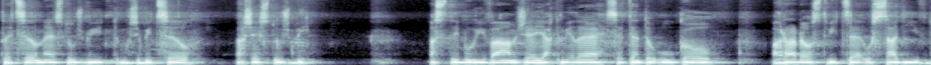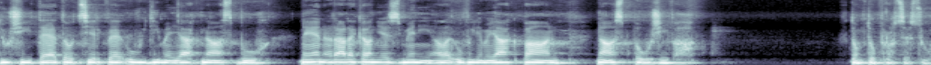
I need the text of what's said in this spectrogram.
To je cíl mé služby, to musí být cíl vaše služby. A slibuji vám, že jakmile se tento úkol a radost více usadí v duši této církve, uvidíme, jak nás Bůh nejen radikálně změní, ale uvidíme, jak Pán nás používá v tomto procesu.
